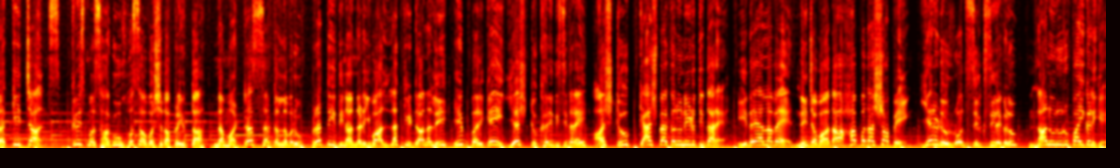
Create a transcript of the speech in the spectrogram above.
ಲಕ್ಕಿ ಚಾನ್ಸ್ ಕ್ರಿಸ್ಮಸ್ ಹಾಗೂ ಹೊಸ ವರ್ಷದ ಪ್ರಯುಕ್ತ ನಮ್ಮ ಡ್ರೆಸ್ ಸರ್ಕಲ್ ನವರು ಪ್ರತಿದಿನ ನಡೆಯುವ ಲಕ್ಕಿ ಡ್ರಾನಲ್ಲಿ ಇಬ್ಬರಿಗೆ ಎಷ್ಟು ಖರೀದಿಸಿದರೆ ಅಷ್ಟು ಕ್ಯಾಶ್ ಬ್ಯಾಕ್ ಅನ್ನು ನೀಡುತ್ತಿದ್ದಾರೆ. ಇದೇ ಅಲ್ಲವೇ, ನಿಜವಾದ ಹಬ್ಬದ ಶಾಪಿಂಗ್ ಎರಡು ರೋಜ್ ಸಿಲ್ಕ್ ಸೀರೆಗಳು ನಾನೂರು ರೂಪಾಯಿಗಳಿಗೆ,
